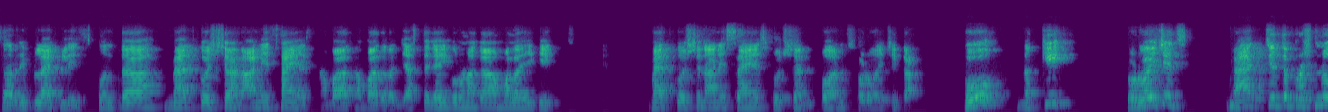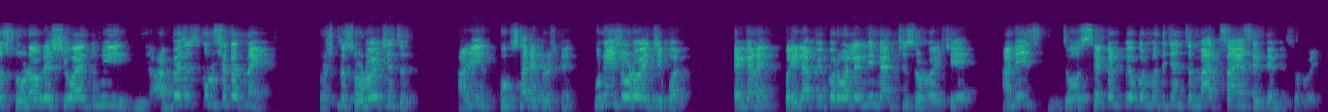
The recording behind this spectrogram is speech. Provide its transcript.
सर रिप्लाय प्लीज कोणता? मॅथ क्वेश्चन आणि सायन्स थांबा थांबा जरा. जास्त काही करू नका. मला एक एक. मॅथ क्वेश्चन आणि सायन्स क्वेश्चन पण सोडवायचे का? हो? नक्की? सोडवायचेच. मॅथचे तर प्रश्न सोडवल्याशिवाय तुम्ही अभ्यासच करू शकत नाही. प्रश्न सोडवायचेच. आणि खूप सारे प्रश्न आहेत. कुणीही सोडवायचे पण. आहे का नाही? पहिल्या पेपरवाल्यांनी मॅथचे सोडवायचे. आणि जो सेकंड पेपरमध्ये ज्यांचं मॅथ सायन्स आहे त्यांनी सोडवायचे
